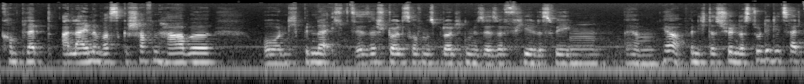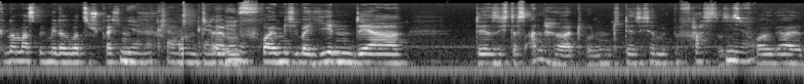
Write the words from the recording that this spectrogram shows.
komplett alleine was geschaffen habe. Und ich bin da echt sehr, sehr stolz drauf und das bedeutet mir sehr, sehr viel. Deswegen, ähm, ja, finde ich das schön, dass du dir die Zeit genommen hast, mit mir darüber zu sprechen. Ja, na klar, Und gerne, ähm, gerne. freue mich über jeden, der, der sich das anhört und der sich damit befasst. Das ist Ja. voll geil.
